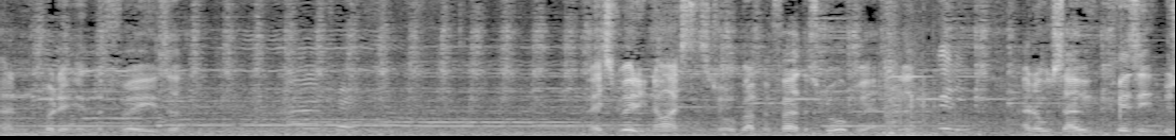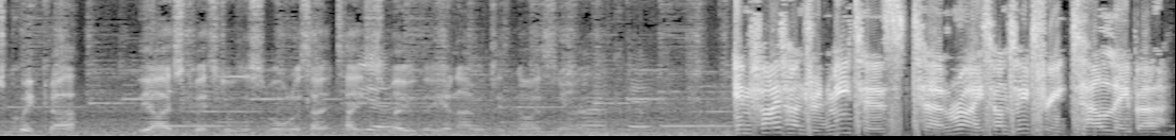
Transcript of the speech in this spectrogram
and put it in the freezer. Okay. It's really nice the strawberry. I prefer the strawberry actually, Really? and also because it was quicker, the ice crystals are smaller, so it tastes Yeah. smoother. You know, which is nice. Yeah. Okay. In 500 meters, turn right onto Treat Tal Labor.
